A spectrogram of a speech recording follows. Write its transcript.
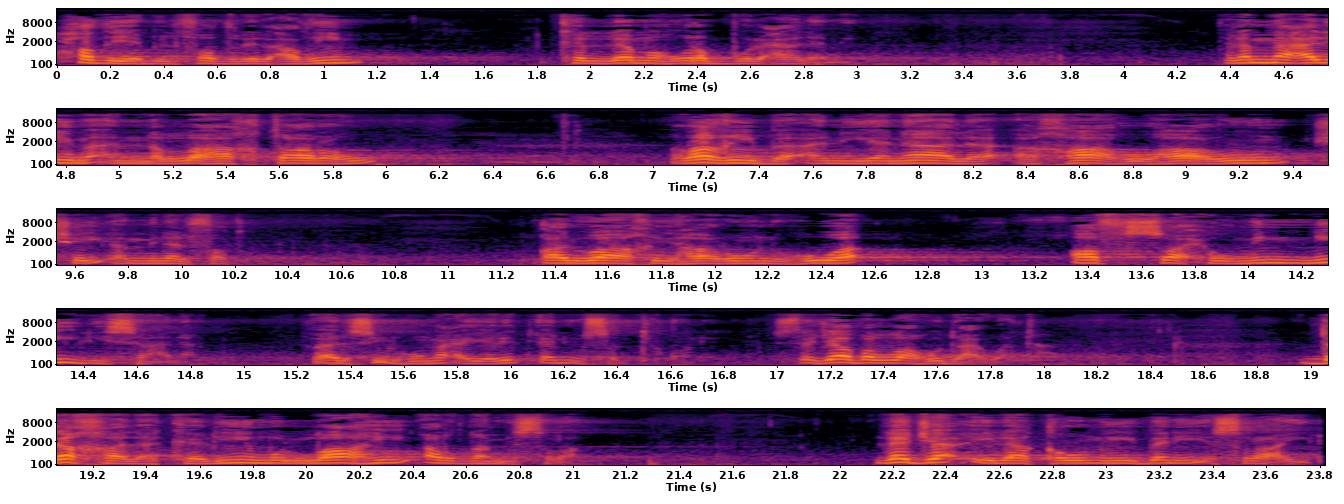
حظي بالفضل العظيم كلمه رب العالمين. فلما علم أن الله اختاره رغب أن ينال أخاه هارون شيئا من الفضل. قال وأخي هارون هو أفصح مني لسانا. فارسله معي يريد أن يصدقني. استجاب الله دعوته. دخل كليم الله أرض مصر. لجأ إلى قومه بني إسرائيل.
